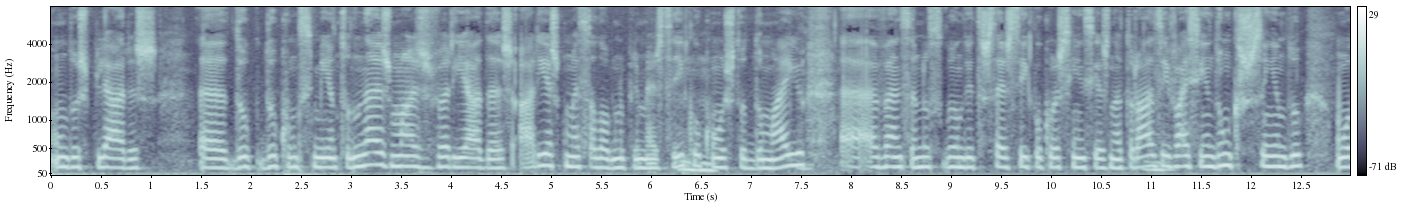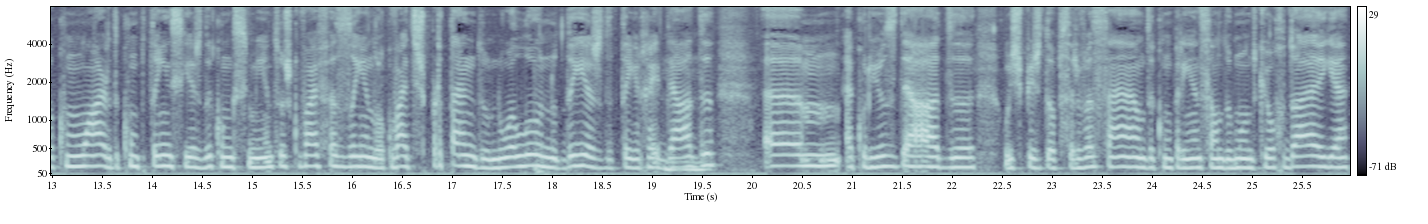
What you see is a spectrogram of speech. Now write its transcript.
um dos pilares Uh, do, do, conhecimento nas mais variadas áreas. Começa logo no primeiro ciclo, uhum. com o estudo do meio, uh, avança no segundo e terceiro ciclo com as ciências naturais uhum. e vai sendo um crescendo, um acumular de competências, de conhecimentos que vai fazendo, ou que vai despertando no aluno desde tenra idade. Uhum um, a curiosidade, o espírito de observação, de compreensão do mundo que o rodeia,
